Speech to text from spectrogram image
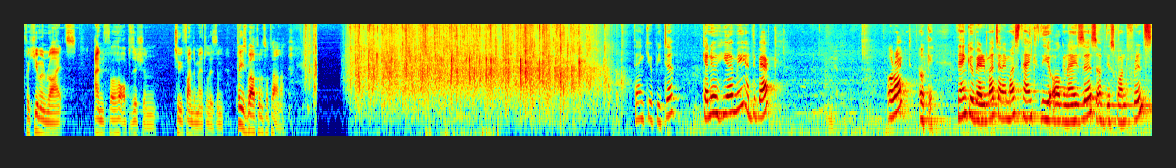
for Human Rights and for her opposition to fundamentalism. Please welcome Sultana. Thank you, Peter. Can you hear me at the back? All right? Okay. Thank you very much, and I must thank the organizers of this conference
